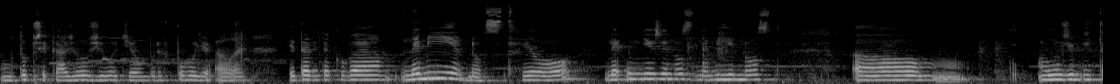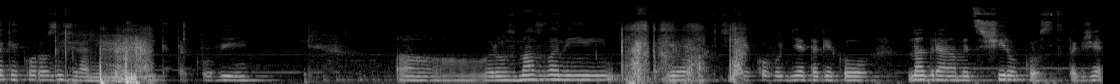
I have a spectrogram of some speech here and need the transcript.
mu to překáželo v životě, on bude v pohodě, ale je tady taková nemírnost, jo, neuměřenost, nemírnost, um, může být tak jako rozežraný, takový uh, rozmazlený, jo, a chtít jako hodně tak jako nad rámec, širokost, takže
